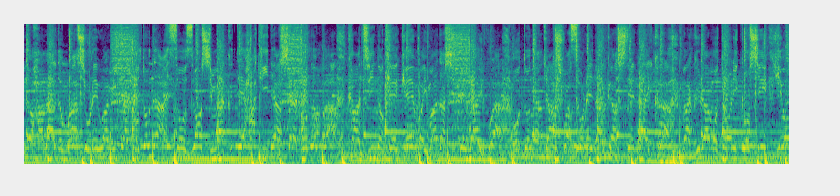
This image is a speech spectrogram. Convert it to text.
橋俺は見たことない。想像しまくって吐き出した言葉。肝心の経験は未だしてないわ。大人たちはそれ流してないか。枕元に腰用の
